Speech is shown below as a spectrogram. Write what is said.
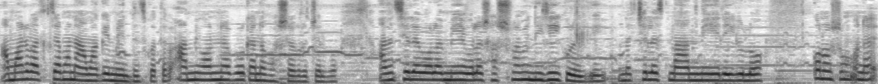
আমার বাচ্চা মানে আমাকে মেনটেন্স করতে হবে। আমি অন্যের উপর কেন ভরসা করে চলবো? আমি ছেলে বলো, মেয়ে বলো, সবসময় আমি নিজেই করে দিই। মানে ছেলে স্নান, মেয়ের এইগুলো কোনো মানে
